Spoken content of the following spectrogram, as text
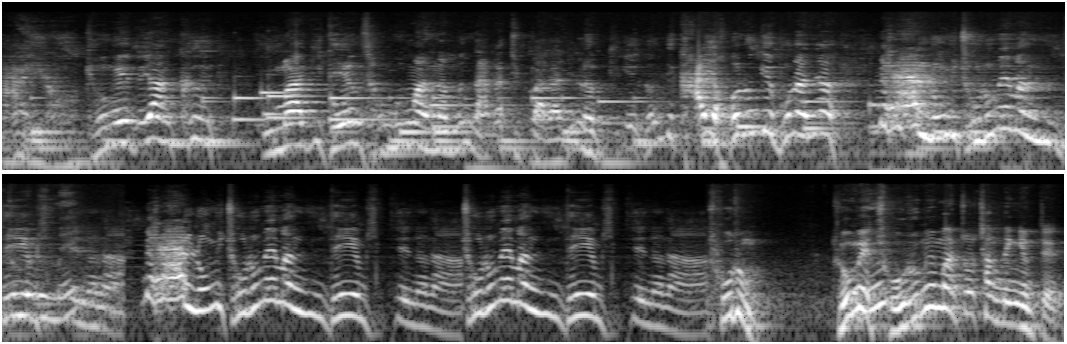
아이고 경혜도 양 그 음악이 대형 성공만 하면 나가 뒷바라지를 헛주겠는데 가히 하는 게 보라냐 맨날 놈이 졸음에만 대염식 되느나. 맨날 놈이 졸음에만 대염식 되느나. 졸음에만 대염식 되느나. 조름 놈의 조름에만 쫓아다녔대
